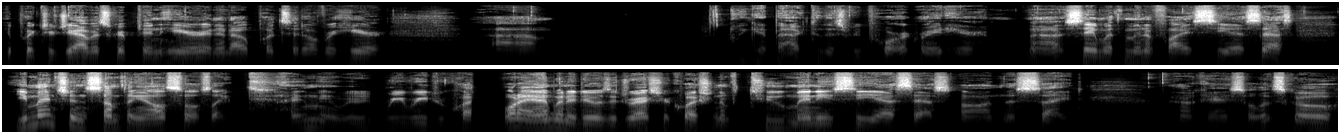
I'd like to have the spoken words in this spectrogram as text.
You put your JavaScript in here and it outputs it over here. Um, let me get back to this report right here uh, same with Minify CSS. You mentioned something else, so it's like, let me re reread your question. What I am going to do is address your question of too many CSS on the site. Okay, so let's go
